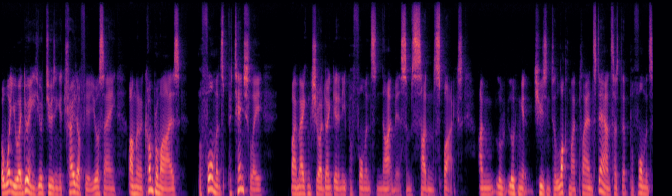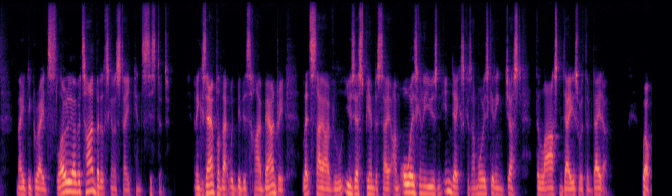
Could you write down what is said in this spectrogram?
But what you are doing is you're choosing a trade off here. You're saying, I'm going to compromise performance potentially by making sure I don't get any performance nightmares, some sudden spikes. I'm lo- looking at choosing to lock my plans down such that performance may degrade slowly over time, but it's going to stay consistent. An example of that would be this high boundary. Let's say I've used SPM to say I'm always going to use an index because I'm always getting just the last day's worth of data. Well,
